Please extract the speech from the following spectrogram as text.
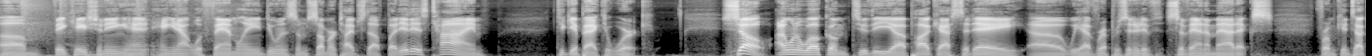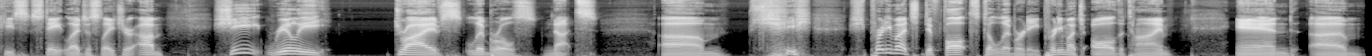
um, vacationing, ha- hanging out with family, doing some summer type stuff. But it is time to get back to work. So I want to welcome to the uh, podcast today. Uh, we have Representative Savannah Maddox from Kentucky's state legislature. Um, she really drives liberals nuts. Um, she she pretty much defaults to liberty pretty much all the time, and um,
